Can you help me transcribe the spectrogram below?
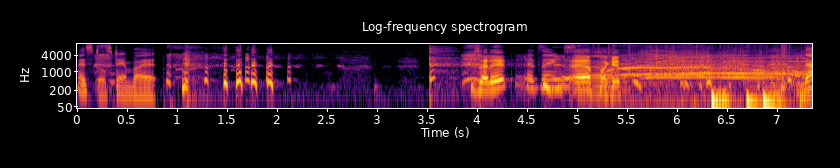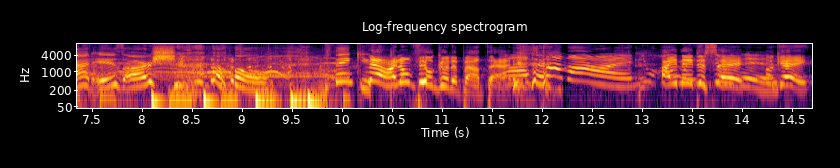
I still stand by it. Is that it? I think so. Eh, fuck it. That is our show. Thank you. No, I don't feel good about that. Oh, come on! You I need to do say, this. okay,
